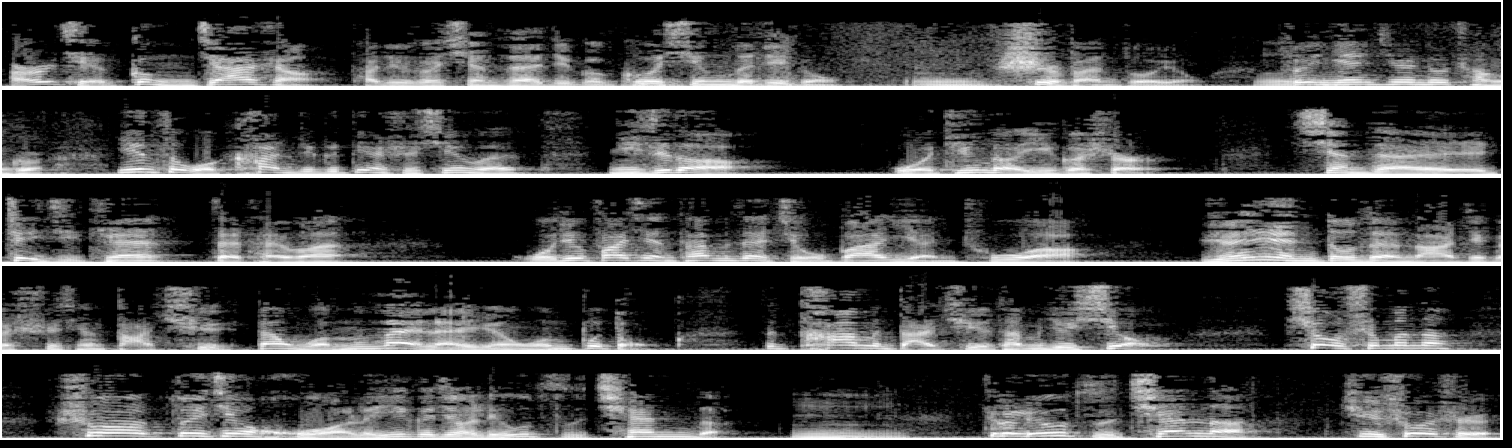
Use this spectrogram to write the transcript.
而且更加上他就说现在这个歌星的这种嗯示范作用，所以年轻人都唱歌。因此我看这个电视新闻，你知道我听到一个事儿，现在这几天在台湾，我就发现他们在酒吧演出啊，人人都在拿这个事情打趣，但我们外来人我们不懂，他们打趣他们就笑。笑什么呢？说最近火了一个叫刘子谦的，嗯，这个刘子谦呢，据说是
